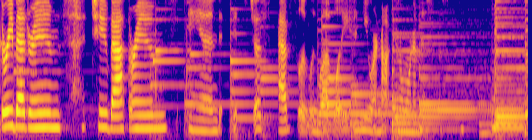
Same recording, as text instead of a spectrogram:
three bedrooms, two bathrooms, and it's just absolutely lovely. And you are not going to want to miss this one.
